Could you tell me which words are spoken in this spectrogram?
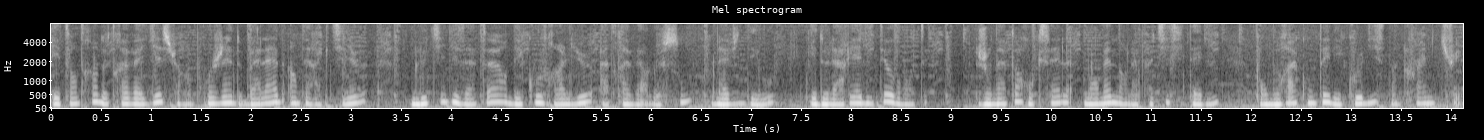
est en train de travailler sur un projet de balade interactive où l'utilisateur découvre un lieu à travers le son, la vidéo et de la réalité augmentée. Jonathan Rouxel m'emmène dans la petite Italie pour me raconter les coulisses d'un crime trip,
